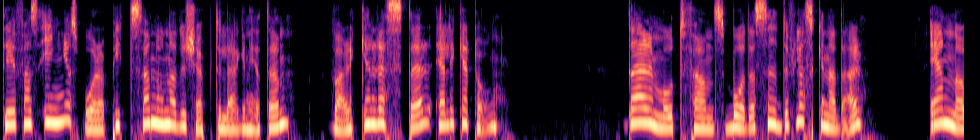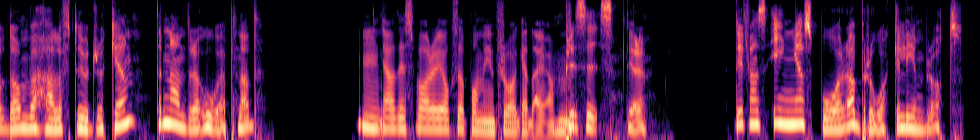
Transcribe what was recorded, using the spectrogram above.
Det fanns inga spår av pizzan hon hade köpt i lägenheten, varken rester eller kartong. Däremot fanns båda ciderflaskorna där. En av dem var halvt urdrucken, den andra oöppnad. Mm, ja, det svarar ju också på min fråga där ja. Mm. Precis, det gör det. Det fanns inga spår av bråk eller inbrott.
